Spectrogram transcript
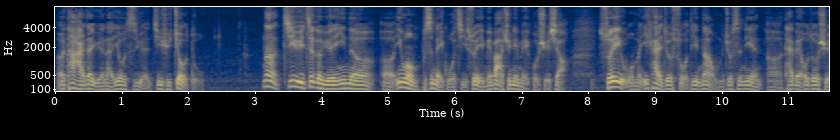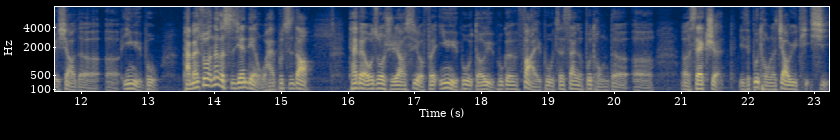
而他还在原来幼稚园继续就读？那基于这个原因呢，呃，因为我们不是美国籍，所以没办法去念美国学校，所以我们一开始就锁定，那我们就是念呃台北欧洲学校的呃英语部。坦白说，那个时间点我还不知道。台北欧洲学校是有分英语部、德语部跟法语部这三个不同的呃呃 section，以及不同的教育体系。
